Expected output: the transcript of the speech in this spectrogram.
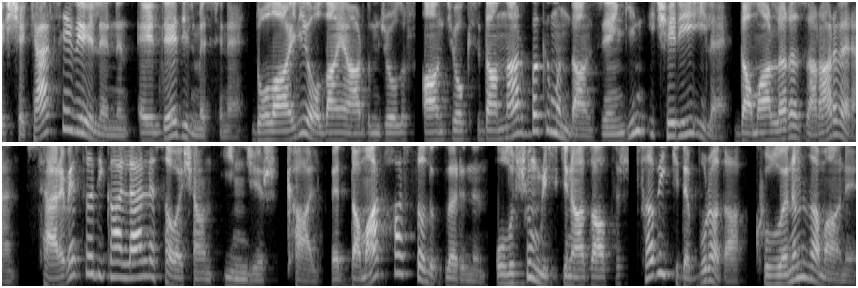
ve şeker seviyelerinin elde edilmesine dolaylı yoldan yardımcı olur. Antioksidanlar bakımından zengin içeriği ile damarlara zarar veren, serbest radikallerle savaşan incir, kalp ve damar hastalıklarının oluşum riskini azaltır. Tabii ki de burada kullanım zamanı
